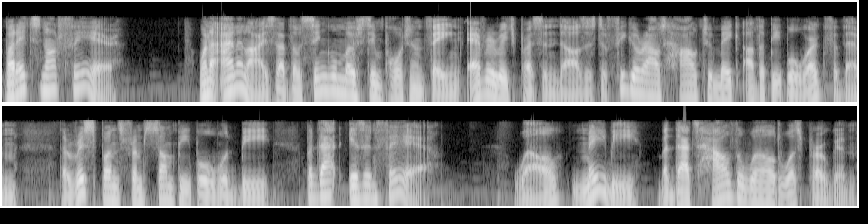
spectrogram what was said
But it's not fair. When I analyze that the single most important thing every rich person does is to figure out how to make other people work for them, the response from some people would be, but that isn't fair. Well, maybe, but that's how the world was programmed,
